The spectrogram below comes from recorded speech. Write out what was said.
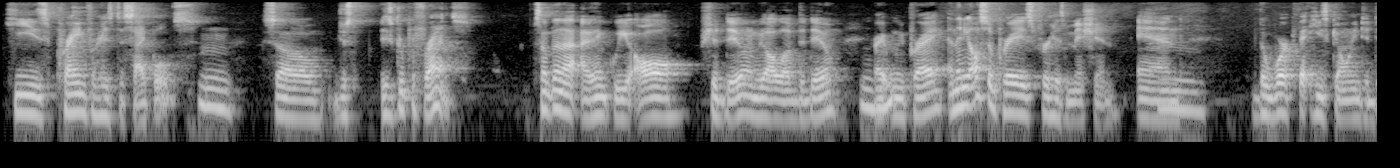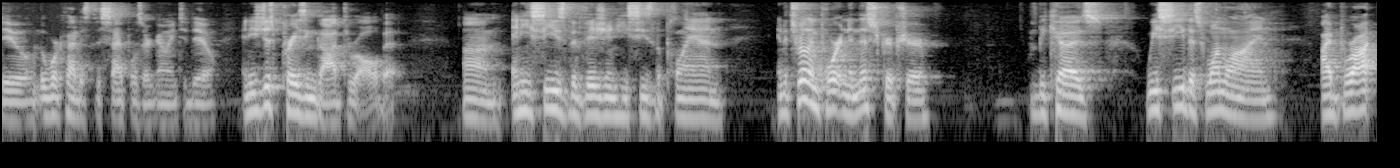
he's praying for his disciples Mm. so just his group of friends something that i think we all should do and we all love to do right Mhm. when we pray and then he also prays for his mission and Mm. the work that he's going to do the work that his disciples are going to do and he's just praising god through all of it um, and he sees the vision he sees the plan and it's really important in this scripture because we see this one line i brought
